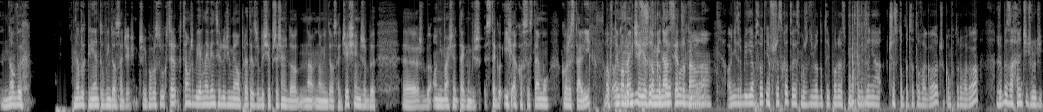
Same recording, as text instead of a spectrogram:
nowych nowych klientów Windowsa 10. Czyli po prostu chce, chcą, żeby jak najwięcej ludzi miało pretekst, żeby się przesiąść do, na, na Windowsa 10, żeby, e, żeby oni właśnie, tak jak mówisz, z tego ich ekosystemu korzystali, Zobacz, bo w tym momencie jest dominacja jest totalna. Oni zrobili absolutnie wszystko, co jest możliwe do tej pory z punktu widzenia czysto pecetowego czy komputerowego, żeby zachęcić ludzi.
